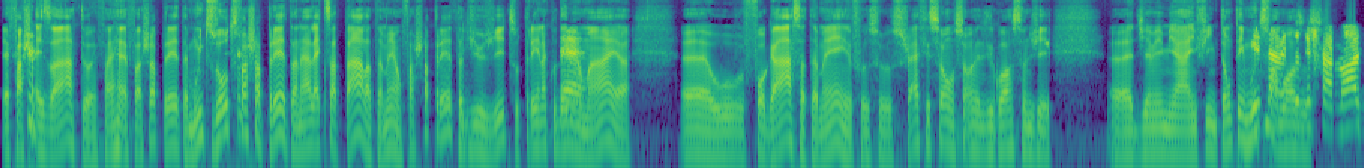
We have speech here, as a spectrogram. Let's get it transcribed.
É faixa, exato, é, fa é, faixa preta. Muitos outros faixa preta, né? Alex Atala também é um faixa preta de jiu-jitsu, treina com o Daniel é. Maia. É, o Fogaça também, os, os chefes são, são, eles gostam de, uh, de MMA, enfim, então tem muitos Isso, famosos. Dos famosos,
